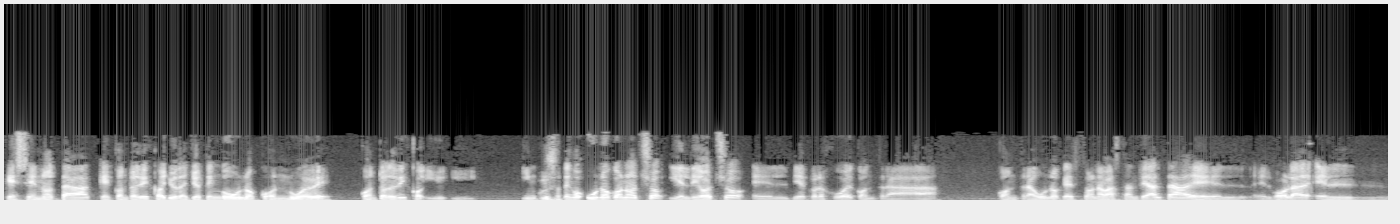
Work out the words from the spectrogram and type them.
que se nota que con todo disco ayuda. Yo tengo uno con nueve con todo disco y, y incluso tengo uno con ocho y el de ocho el miércoles jugué contra contra uno que es zona bastante alta, el, el bola, el,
